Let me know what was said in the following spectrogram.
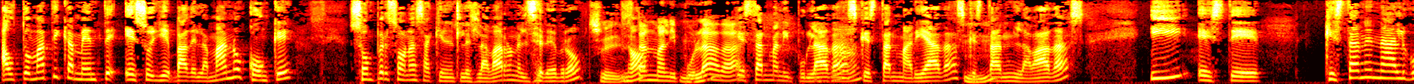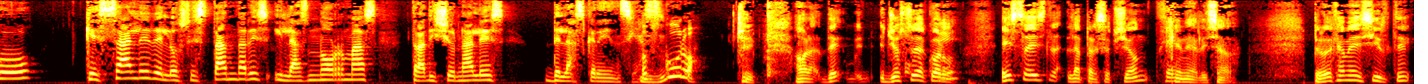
automáticamente eso va de la mano con que son personas a quienes les lavaron el cerebro, Sí. ¿no? Están manipuladas. que están manipuladas, que están mareadas, que están lavadas y este que están en algo que sale de los estándares y las normas tradicionales de las creencias. Oscuro. Sí. Ahora, de- yo estoy de acuerdo. Sí. Esta es la, la percepción Sí. generalizada. Pero déjame decirte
